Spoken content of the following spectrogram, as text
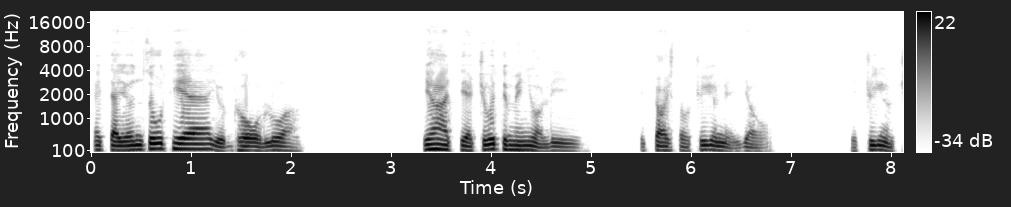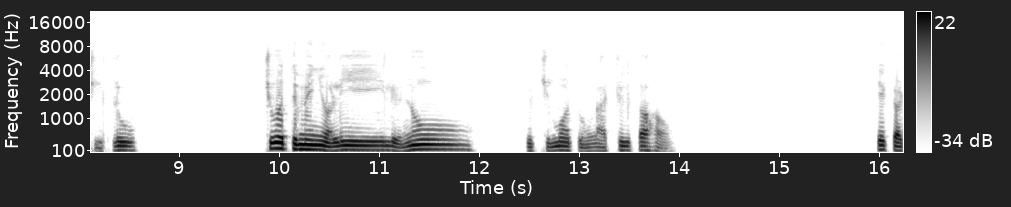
Ấy giờ yon du thia yếu đồ luôn giờ tiệt chú tôi mình nhỏ đi thì cho tàu chú yon này dầu, thì chú yon chỉ lưu chú tôi mình nhỏ đi lửa nô yo chỉ mua tụng là chú to hậu chỉ có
